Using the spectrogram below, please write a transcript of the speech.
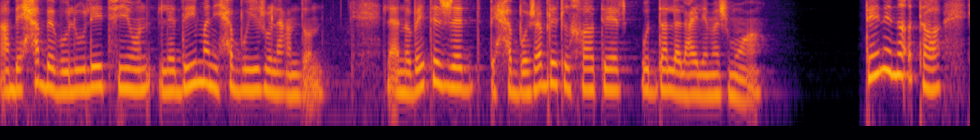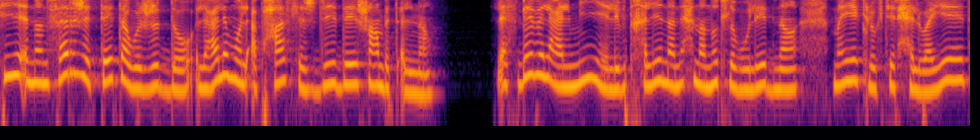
عم بيحببوا الولاد فيهم لدايما يحبوا يجوا لعندهم. لأنه بيت الجد بحبوا جبرة الخاطر وتضل العيلة مجموعة. تاني نقطة هي إنه نفرج التيتا والجدو العلم والأبحاث الجديدة شو عم بتقلنا. الأسباب العلمية اللي بتخلينا نحن نطلب ولادنا ما ياكلوا كتير حلويات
